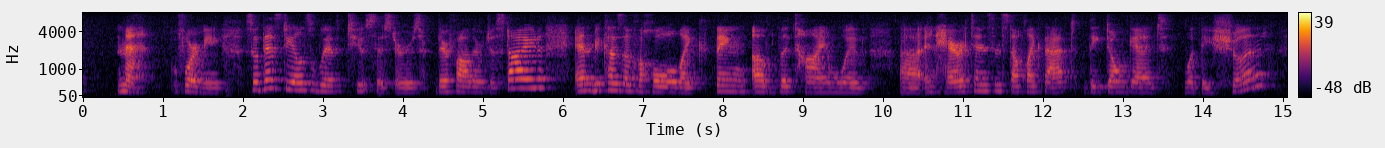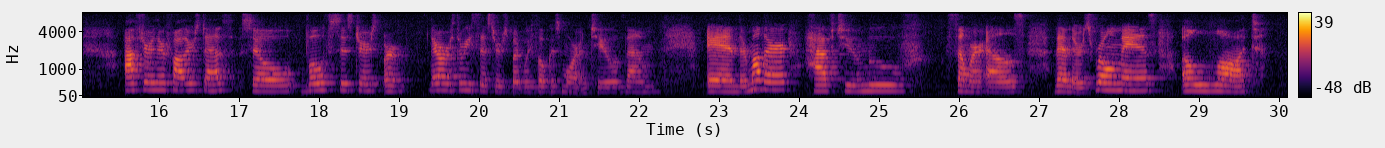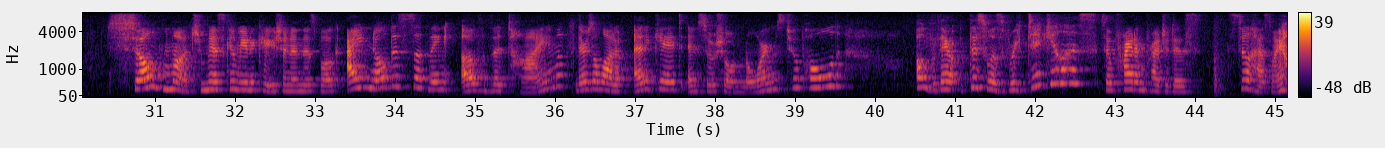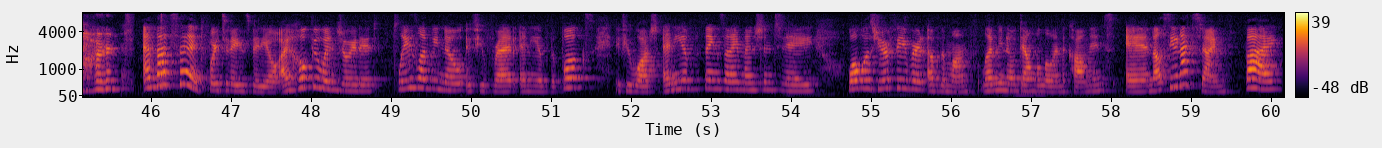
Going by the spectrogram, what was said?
meh for me. So this deals with two sisters. Their father just died and because of the whole like thing of the time with uh, inheritance and stuff like that, they don't get what they should after their father's death. So both sisters, or there are three sisters, but we focus more on two of them, and their mother have to move somewhere else. Then there's romance, a lot so much miscommunication in this book. I know this is a thing of the time. There's a lot of etiquette and social norms to uphold. Oh, but there, this was ridiculous. So Pride and Prejudice still has my heart. And that's it for today's video. I hope you enjoyed it. Please let me know if you've read any of the books, if you watched any of the things that I mentioned today, what was your favorite of the month? Let me know down below in the comments, and I'll see you next time. Bye!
